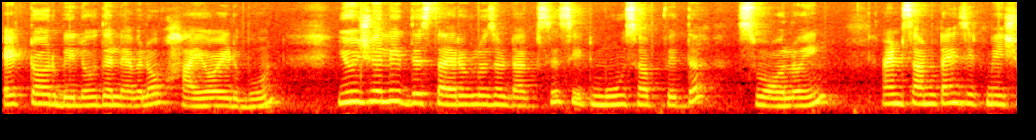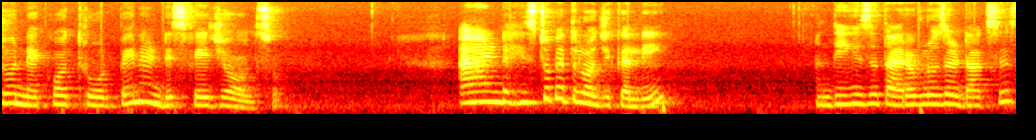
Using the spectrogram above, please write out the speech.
at or below the level of hyoid bone. Usually this thyroglossal duct it moves up with the swallowing and sometimes it may show neck or throat pain and dysphagia also. And histopathologically these thyroglossal ducts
